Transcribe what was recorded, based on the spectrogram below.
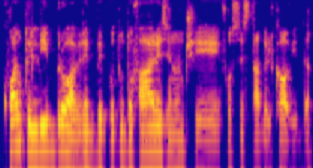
Quanto il libro avrebbe potuto fare se non ci fosse stato il Covid?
